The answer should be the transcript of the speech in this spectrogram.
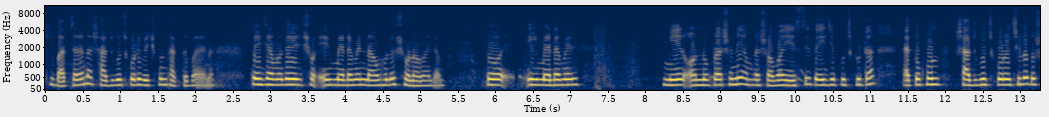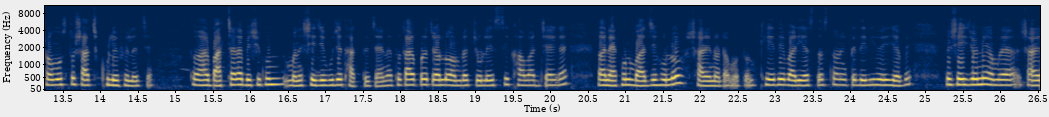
কি বাচ্চারা না, সাজগোজ করে বেশিক্ষণ থাকতে পারে না। তো এই যে আমাদের এই ম্যাডামের নাম হলো সোনা ম্যাডাম। তো এই ম্যাডামের মেয়ের অন্নপ্রাশনে আমরা সবাই এসেছি। তো এই যে পুচকুটা এতক্ষণ সাজগোজ করেছিল, তো সমস্ত সাজ খুলে ফেলেছে। তো আর বাচ্চারা বেশিক্ষণ মানে সেজে গুজে থাকতে চায় না। তো তারপরে চলো আমরা চলে এসেছি খাওয়ার জায়গায়। কারণ এখন বাজে হলো সাড়ে নটা মতন। খেয়ে দিয়ে বাড়ি আসতে আসতে অনেকটা দেরি হয়ে যাবে। তো সেই জন্যই আমরা সাড়ে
